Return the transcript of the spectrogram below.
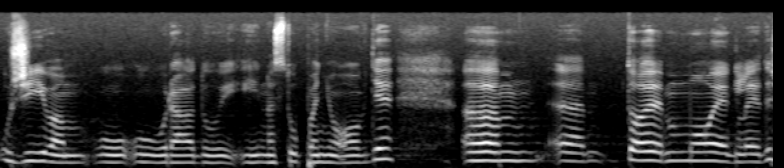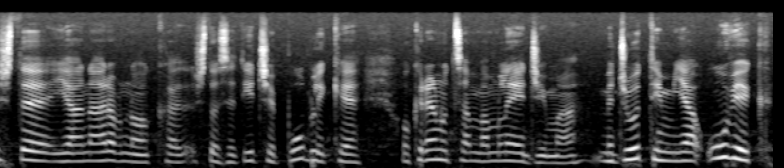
uživam u, u radu i nastupanju ovdje. to je moje gledište. Ja naravno, što se tiče publike, okrenut sam vam leđima. Međutim, ja uvijek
